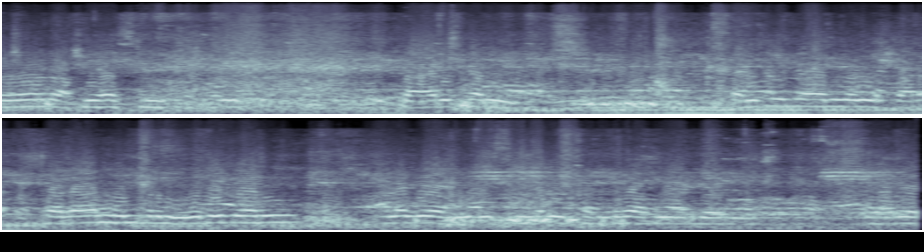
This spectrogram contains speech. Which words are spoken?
సర్వర్ అభ్యాసించారు అభ్యాసం ఈ కార్యక్రమం సెంట్రల్ గవర్నమెంట్ ప్రధానమంత్రి మోదీ గారు అలాగే ఎమ్మెల్సీ చంద్రబాబు నాయుడు గారు అలాగే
